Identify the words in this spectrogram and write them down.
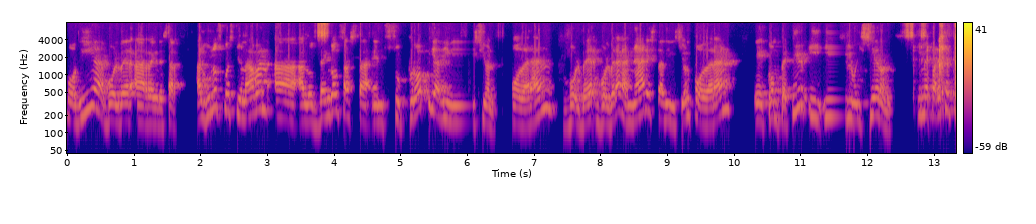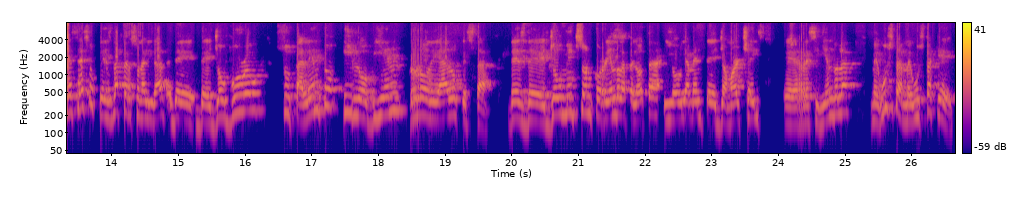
podía volver a regresar. Algunos cuestionaban a, los Bengals hasta en su propia división. ¿Podrán volver, volver a ganar esta división? ¿Podrán eh, competir? Y, lo hicieron. Y me parece que es eso, que es la personalidad de, de Joe Burrow, su talento y lo bien rodeado que está desde Joe Mixon corriendo la pelota y obviamente Jamar Chase eh, recibiéndola. Me gusta, me gusta que,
